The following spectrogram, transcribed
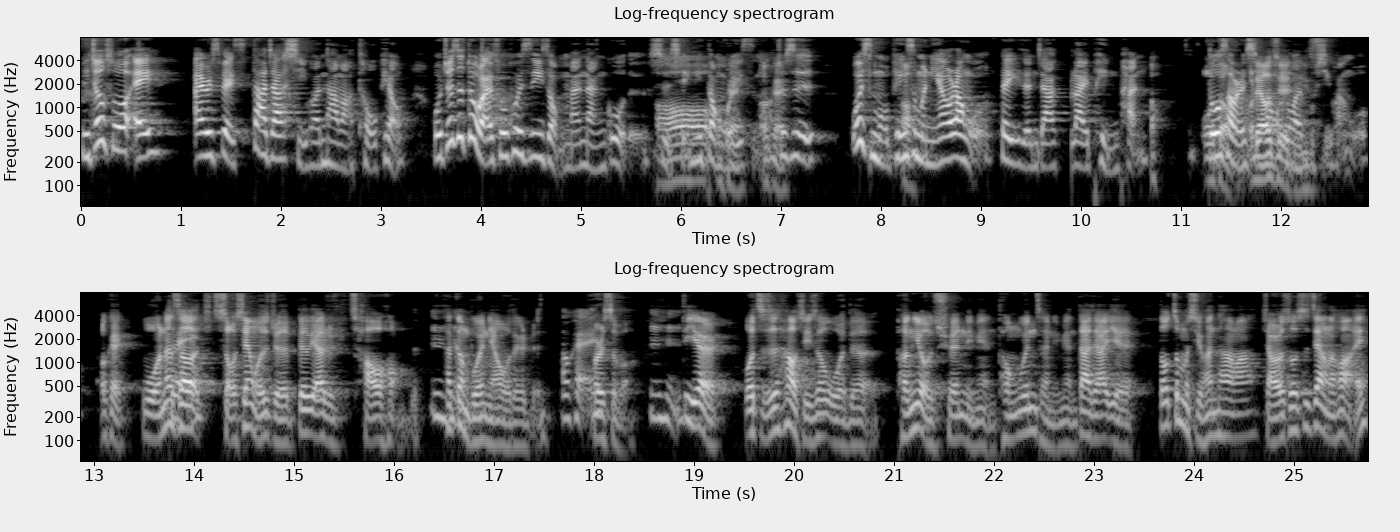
你就说哎，Irispace 大家喜欢他吗？投票，我觉得这对我来说会是一种蛮难过的事情，哦、你懂我意思吗？Okay, okay. 就是。为什么？凭什么你要让我被人家来评判？哦、多少人喜欢我，多少人不喜欢我？OK，我那时候首先我是觉得 Eilish 超红的，他更不会鸟我这个人。OK，First、okay, of all，、第二，我只是好奇说，我的朋友圈里面同温层里面，大家也都这么喜欢他吗？假如说是这样的话，诶，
